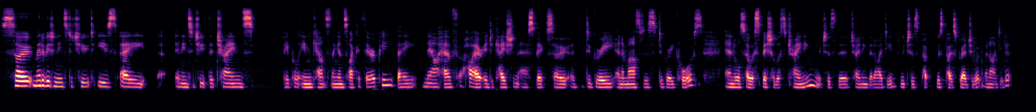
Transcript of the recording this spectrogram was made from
So Metavision Institute is a an institute that trains people in counselling and psychotherapy. They now have a higher education aspect, so a degree and a master's degree course, and also a specialist training, which is the training that I did, which is was postgraduate when I did it.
